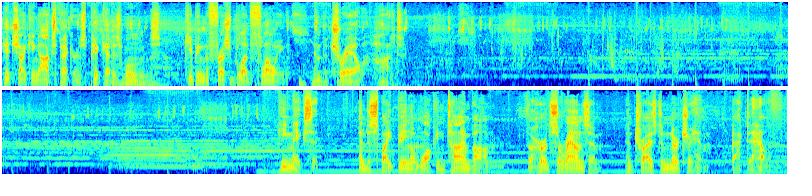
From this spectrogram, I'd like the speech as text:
Hitchhiking oxpeckers pick at his wounds, keeping the fresh blood flowing and the trail hot. He makes it, and despite being a walking time bomb, the herd surrounds him and tries to nurture him back to health.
